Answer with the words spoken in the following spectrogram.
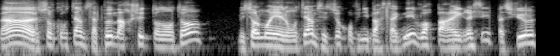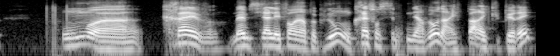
ben, sur le court terme, ça peut marcher de temps en temps. Mais sur le moyen et long terme, c'est sûr qu'on finit par stagner, voire par régresser. Parce que on euh, crève, même si là l'effort est un peu plus long, on crève son système nerveux, on n'arrive pas à récupérer.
